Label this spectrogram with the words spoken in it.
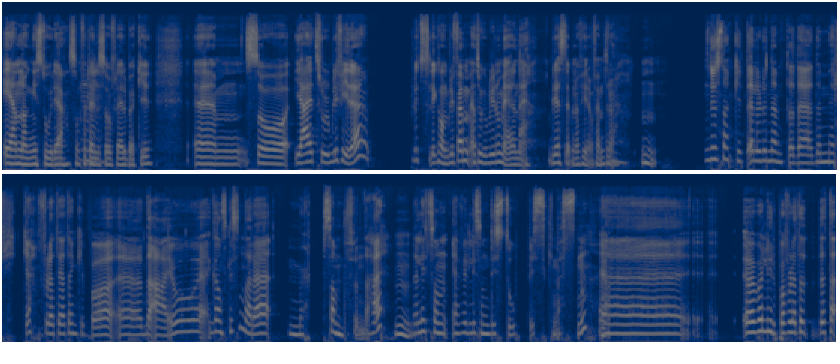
én lang historie som fortelles over flere bøker. Um, så jeg tror det blir fire. Plutselig kan det bli fem. Jeg tror ikke det blir noe mer enn det. Det blir et sted mellom fire og fem, tror jeg. Mm. Du snakket, eller du nevnte det, det mørke. For jeg tenker på eh, Det er jo ganske sånn derre mørkt samfunn, det her. Mm. Det er litt sånn, jeg vil litt sånn dystopisk, nesten. Eh, jeg bare lurer på, for dette, dette,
